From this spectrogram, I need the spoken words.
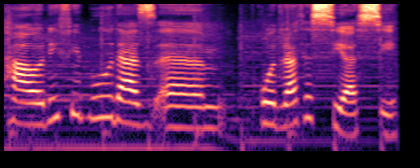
تعاریفی بود از قدرت سیاسی.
